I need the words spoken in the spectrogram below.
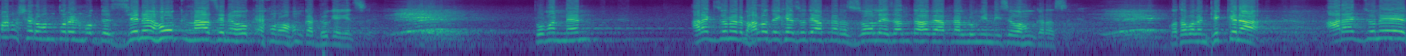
মানুষের অন্তরের মধ্যে জেনে হোক, না জেনে হোক, এখন অহংকার ঢুকে গেছে। প্রমাণ নেন। আরেকজনের ভালো দেখে যদি আপনার জলে জানতে হবে, আপনার লুঙ্গির নিচে অহংকার আছে। কথা বলেন ঠিক কিনা? আর একজনের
